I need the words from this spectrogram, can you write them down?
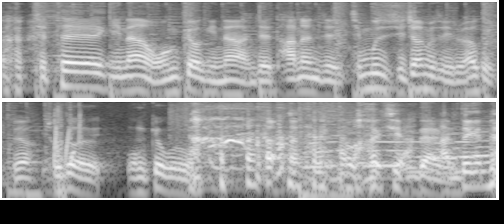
재택이나 원격이나 이제 다른 이제 직무지 지점에서 일을 하고 있고요. 저도 원격으로 아, 지금 안 되겠네.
